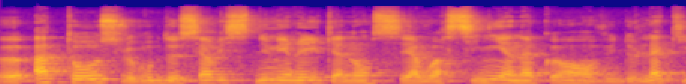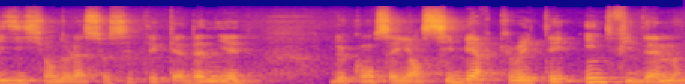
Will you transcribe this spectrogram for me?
euh, Atos, le groupe de services numériques, a annoncé avoir signé un accord en vue de l'acquisition de la société cadanienne de conseil en cybersécurité Infidem.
